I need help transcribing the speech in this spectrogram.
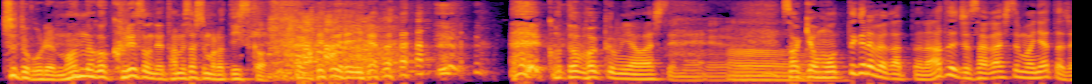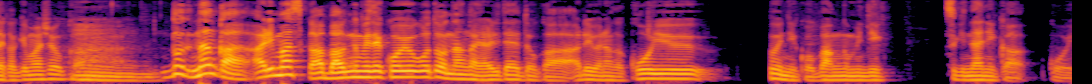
ちょっとこれ真ん中クレソンで試させてもらっていいですか？言葉組み合わせてね。さっき持ってくればよかったな。後でちょっと探して間に合ったらじゃあかけましょうか。どうなんかありますか？番組でこういうことをなんかやりたいとか、あるいはなんかこういうふうにこう番組で次何かこう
